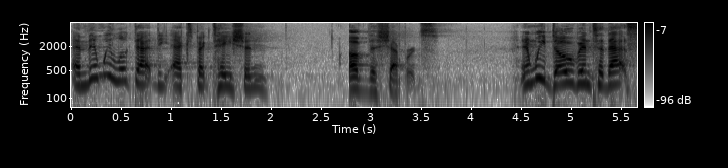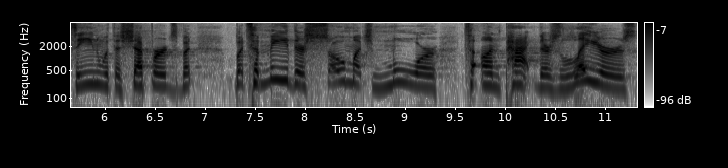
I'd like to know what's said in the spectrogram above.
And then we looked at the expectation of the shepherds. And we dove into that scene with the shepherds, but but to me, there's so much more to unpack. There's layers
